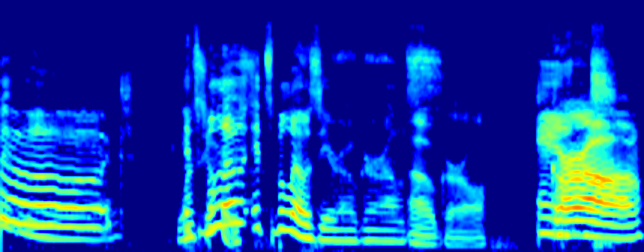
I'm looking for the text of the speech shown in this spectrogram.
with me. What's it's below. It's below zero, girls. oh, girl. and Girl.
